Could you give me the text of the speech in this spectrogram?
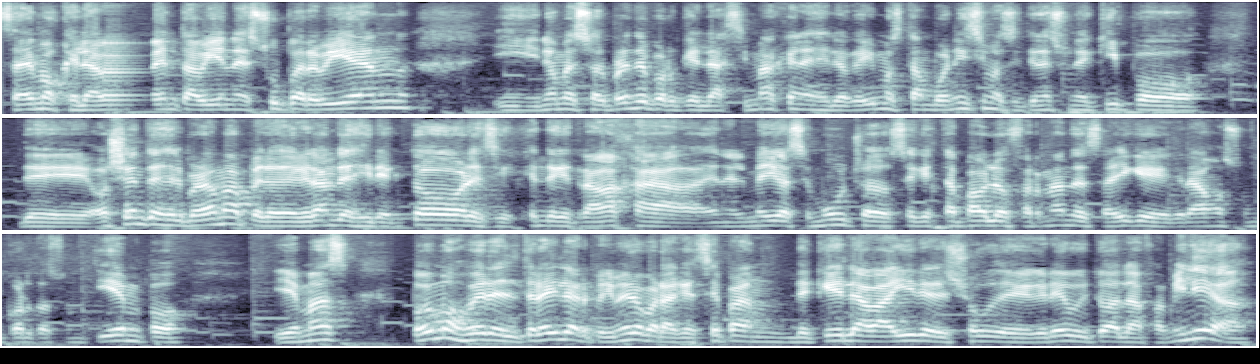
Sabemos que la venta viene súper bien y no me sorprende porque las imágenes de lo que vimos están buenísimas y tenés un equipo de oyentes del programa, pero de grandes directores y gente que trabaja en el medio hace mucho. Sé que está Pablo Fernández ahí, que grabamos un corto hace un tiempo y demás. ¿Podemos ver el tráiler primero para que sepan de qué la va a ir el show de Grego y toda la familia?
